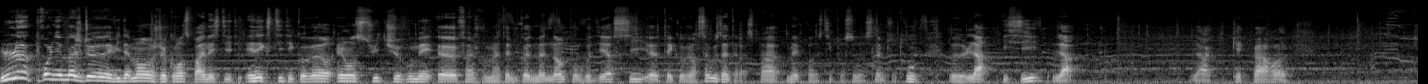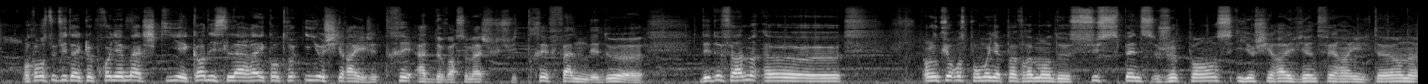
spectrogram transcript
le premier match de, évidemment, je commence par NXT, NXT Takeover et ensuite je vous mets, euh, enfin je vous mets un time code maintenant pour vous dire si euh, Takeover ça vous intéresse pas. Mes pronostics pour ce slam se trouvent là, ici, là, là, quelque part. On commence tout de suite avec le premier match qui est Candice LeRae contre Io Shirai. J'ai très hâte de voir ce match, je suis très fan des deux, des deux femmes. Euh... En l'occurrence, pour moi, il n'y a pas vraiment de suspense, je pense. Io vient de faire un heel turn.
